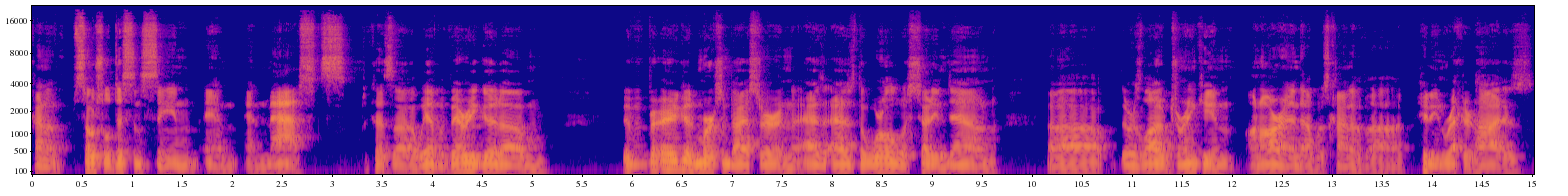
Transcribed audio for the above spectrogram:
kind of social distancing and and masks because uh, we have a very good um, we have a very good merchandiser, and as as the world was shutting down, uh, there was a lot of drinking on our end that was kind of uh, hitting record highs,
